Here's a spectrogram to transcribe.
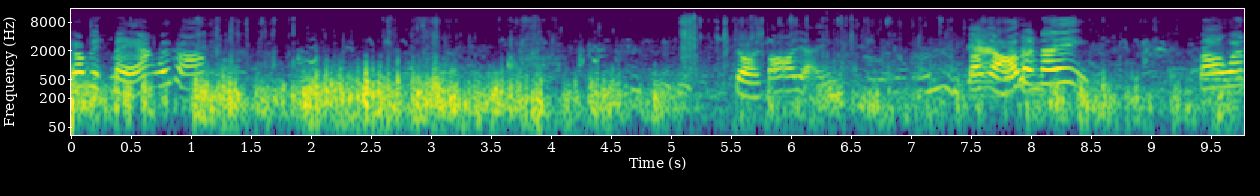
Cho vịt mẹ ăn với con. Trời to vậy. To nhỏ thôi đi. To quá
